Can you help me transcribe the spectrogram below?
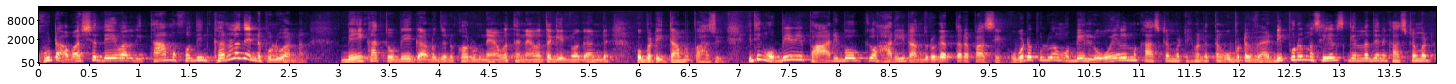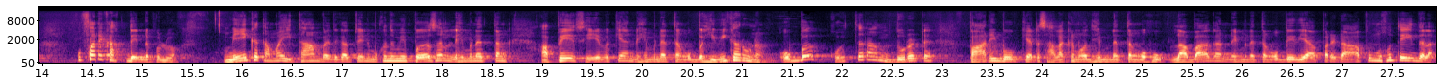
ඔහුට අවශ්‍ය දේවල් ඊටාම හොඳින් කරලා දෙන්න පුළුවන් නම් මේකත් ඔබේ ගනුදෙනුකරු නැවත නැවත ගෙන්ව ගන්න ඔබට ඊටාම පහසුයි. ඉතින් ඔබේ මේ පාරිභෝගිකයෝ හරියට අඳුරගත්තට පස්සේ ඔබට පුළුවන් ඔබේ ලෝයල්ම කස්ටමර්ට එහෙම නැත්නම් ඔබට වැඩිපුරම සේල්ස් ගෙනලා දෙන කස්ටමර්ට ඔෆර් එකක් දෙන්න පුළුවන්. මේක තමයි ඊටාම වැදගත් වෙන්නේ. මොකද මේ පර්සනල් එහෙම නැත්නම් අපේ සේවකයන් එහෙම නැත්නම් ඔබ හිමිකරු නම් ඔබ කොතරම් දුරට පාරිභෝගිකයට සලකනවද එහෙම නැත්නම් ඔහු ලබා ගන්න එහෙම නැත්නම් ඔබේ ව්‍යාපාරයට ආපු මොහොතේ ඉඳලා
